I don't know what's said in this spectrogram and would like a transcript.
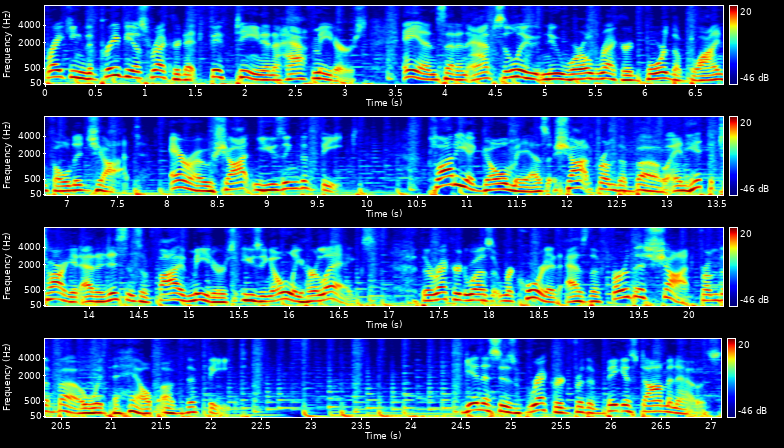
breaking the previous record at 15 and a half meters, and set an absolute new world record for the blindfolded shot. Arrow shot using the feet. Claudia Gomez shot from the bow and hit the target at a distance of 5 meters using only her legs. The record was recorded as the furthest shot from the bow with the help of the feet. Guinness's record for the biggest dominoes.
